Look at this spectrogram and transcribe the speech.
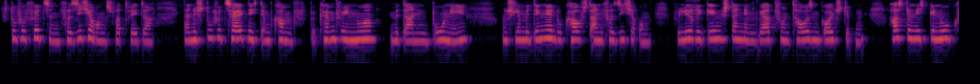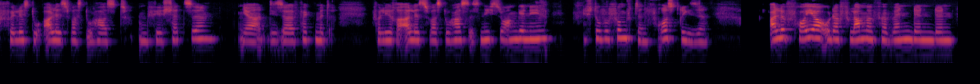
Stufe 14. Versicherungsvertreter. Deine Stufe zählt nicht im Kampf. Bekämpfe ihn nur mit deinen Boni. Und schlimme Dinge, du kaufst eine Versicherung. Verliere Gegenstände im Wert von 1000 Goldstücken. Hast du nicht genug, verlierst du alles, was du hast. Und vier Schätze. Ja, dieser Effekt mit verliere alles, was du hast, ist nicht so angenehm. Stufe 15. Frostriese. Alle Feuer oder Flamme verwendenden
